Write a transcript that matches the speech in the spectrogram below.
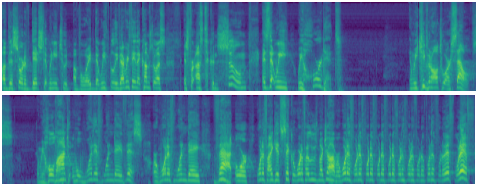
of this sort of ditch that we need to avoid that we believe everything that comes to us is for us to consume, is that we, we hoard it and we keep it all to ourselves. And we hold on to, well, what if one day this? Or what if one day that? Or what if I get sick? Or what if I lose my job? Or what if, what if, what if, what if, what if, what if, what if, what if, what if, what if, what if?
